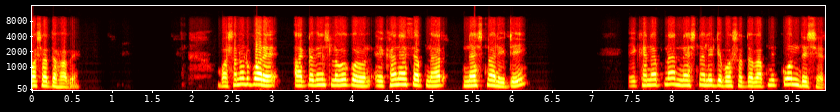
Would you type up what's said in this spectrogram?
বসাতে হবে। বসানোর পরে আরেকটা জিনিস লক্ষ্য করুন, এখানে আছে আপনার ন্যাশনালিটি এখানে আপনার ন্যাশনালিটি বসাতে হবে, আপনি কোন দেশের?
